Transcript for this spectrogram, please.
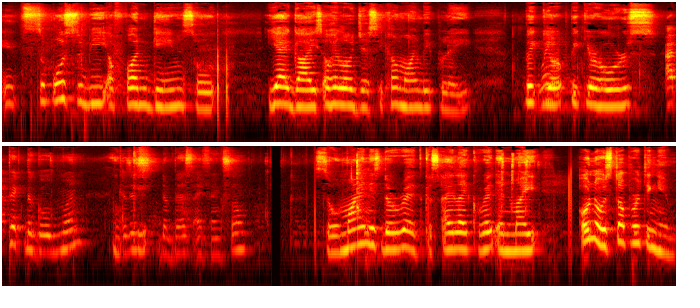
it's supposed to be a fun game, so yeah, guys. Oh, hello, Jesse. Come on, we play. Pick Wait. your pick your horse. I picked the gold one because Okay. it's the best. I think so. So mine is the red because I like red and my. Oh no! Stop hurting him.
